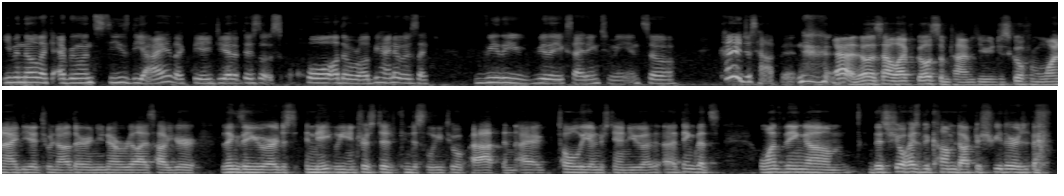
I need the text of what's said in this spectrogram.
even though, like, everyone sees the eye, like, the idea that there's this whole other world behind it was, like, really, really exciting to me. And so, kind of just happened. yeah, no, that's how life goes sometimes. You just go from one idea to another and you never realize how you're things that you are just innately interested can just lead to a path. And I totally understand you. I, I think that's one thing. Um, this show has become Dr. Sridhar's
